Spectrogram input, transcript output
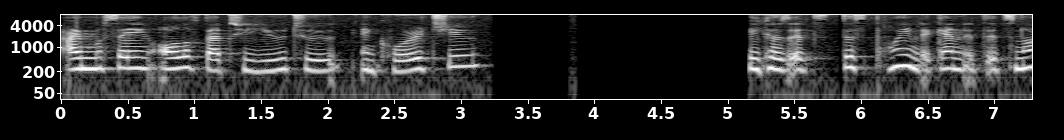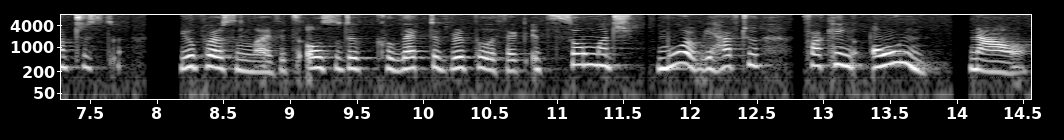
I'm saying all of that to you to encourage you because it's this point again it's, it's not just your personal life it's also the collective ripple effect it's so much more we have to fucking own now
